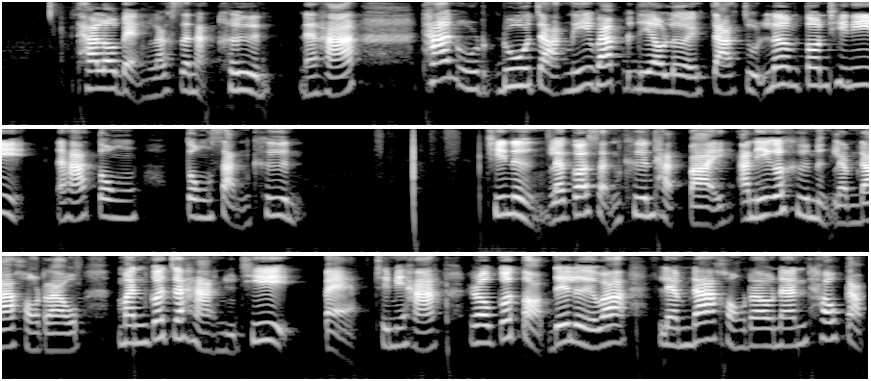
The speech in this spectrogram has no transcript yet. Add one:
10 ถ้าเราแบ่งลักษณะคลื่น นะคะ ถ้าหนูดูจากนี้แวบเดียวเลย จากจุดเริ่มต้นที่นี่นะคะ ตรงตรงสันคลื่นที่ 1 แล้วก็สันคลื่นถัดไป อันนี้ก็คือ1แลมดาของเรา มันก็จะห่างอยู่ที่ 8 ใช่ไหมคะ เราก็ตอบได้เลยว่าแลมดาของเรานั้นเท่ากับ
